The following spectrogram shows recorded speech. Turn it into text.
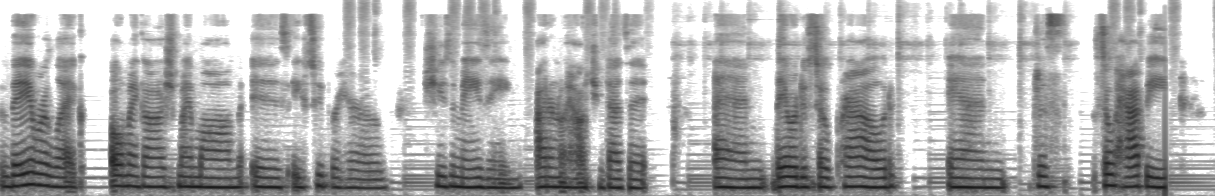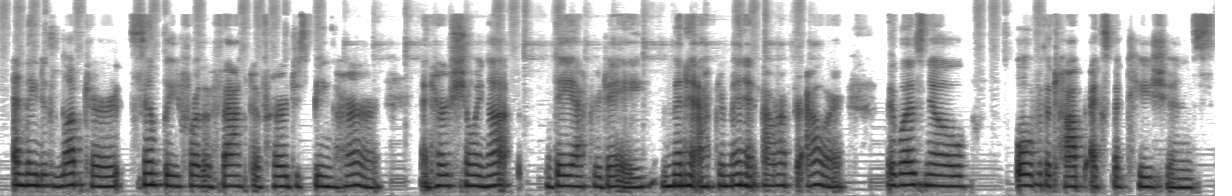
they were like, oh my gosh, my mom is a superhero. She's amazing. I don't know how she does it. And they were just so proud and just so happy. And they just loved her simply for the fact of her just being her and her showing up day after day, minute after minute, hour after hour. There was no over the top expectations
